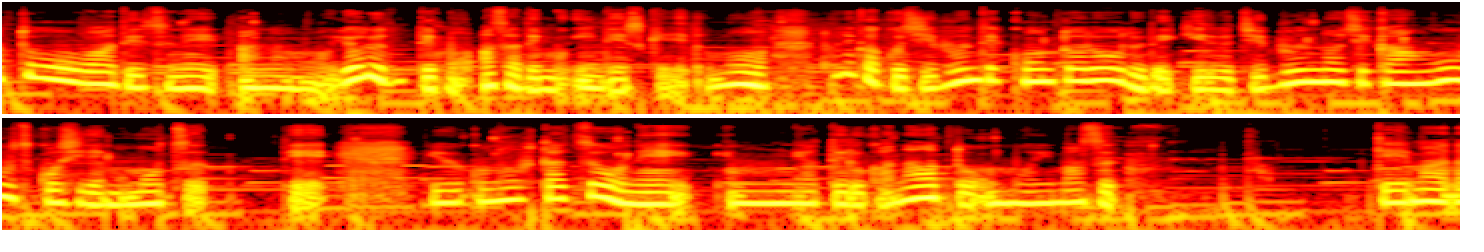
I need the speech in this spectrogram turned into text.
あとはですねあの夜でも朝でもいいんですけれどもとにかく自分でコントロールできる自分の時間を少しでも持つっていうこの2つをね、うん、やってるかなと思います。で、ま、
